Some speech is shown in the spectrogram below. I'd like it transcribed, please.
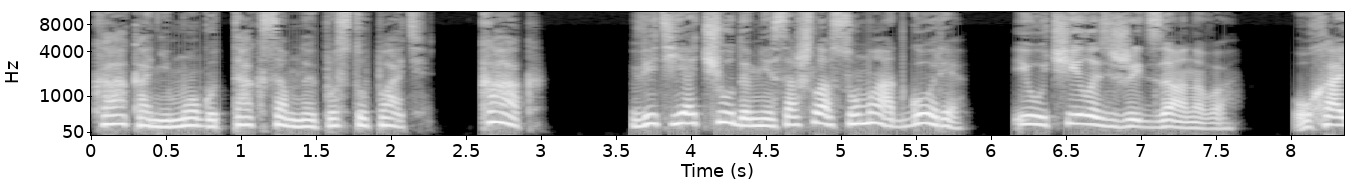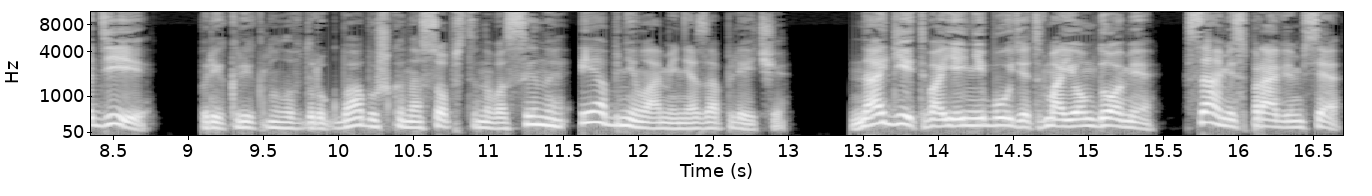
«Как они могут так со мной поступать? Как? Ведь я чудом не сошла с ума от горя и училась жить заново. «Уходи!» — прикрикнула вдруг бабушка на собственного сына и обняла меня за плечи. «Ноги твоей не будет в моем доме! Сами справимся!»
